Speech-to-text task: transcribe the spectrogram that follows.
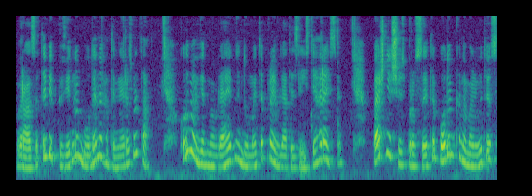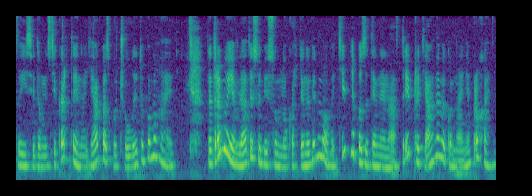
вразити, відповідно, буде негативний результат. Коли вам відмовляють, не думайте проявляти злість і агресію. Перш ніж щось просити, подумки намалюйте у своїй свідомості картину, як вас почули і допомагають. Не треба уявляти собі сумну картину відмови, тільки позитивний настрій притягне виконання прохання.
